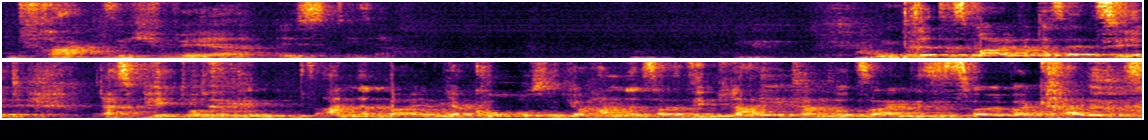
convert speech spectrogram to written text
und fragten sich, wer ist dieser? Ein drittes Mal wird das erzählt, als Petrus mit den anderen beiden, Jakobus und Johannes, also den Leitern sozusagen dieses Zwölferkreises,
